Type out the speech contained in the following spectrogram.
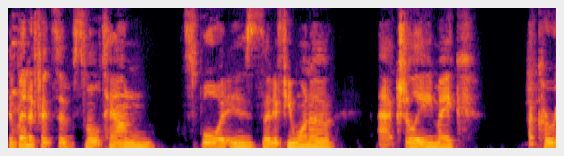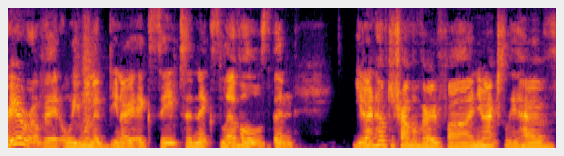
the mm-hmm. benefits of small town sport is that if you want to actually make a career of it or you want to you know exceed to next levels then you don't have to travel very far and you actually have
